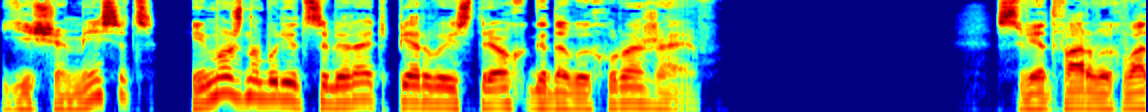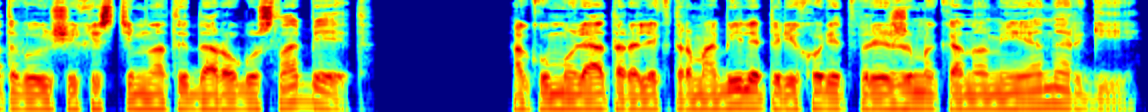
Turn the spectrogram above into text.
Еще месяц, и можно будет собирать первый из трех годовых урожаев. Свет фар, выхватывающих из темноты дорогу, слабеет. Аккумулятор электромобиля переходит в режим экономии энергии.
